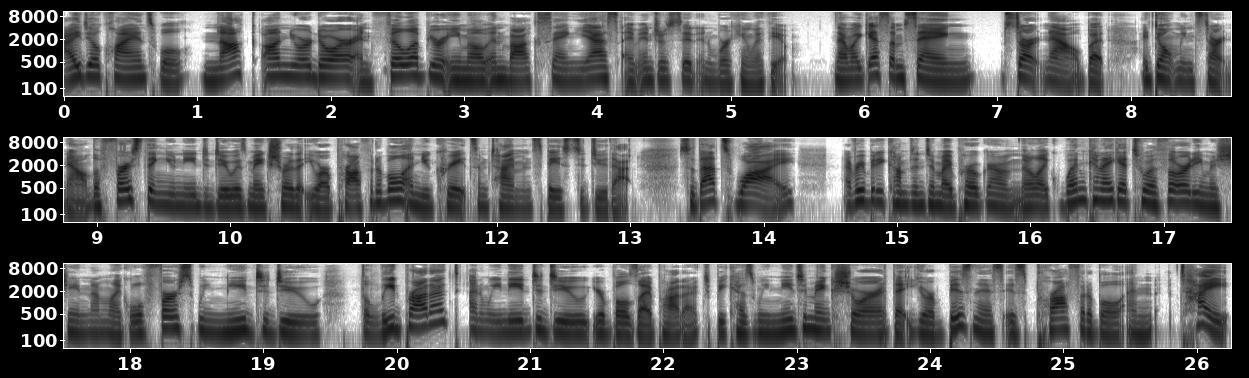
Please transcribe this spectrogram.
Ideal clients will knock on your door and fill up your email inbox saying, Yes, I'm interested in working with you. Now, I guess I'm saying start now, but I don't mean start now. The first thing you need to do is make sure that you are profitable and you create some time and space to do that. So that's why everybody comes into my program they're like, when can I get to Authority Machine? And I'm like, well, first we need to do the lead product and we need to do your bullseye product because we need to make sure that your business is profitable and tight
